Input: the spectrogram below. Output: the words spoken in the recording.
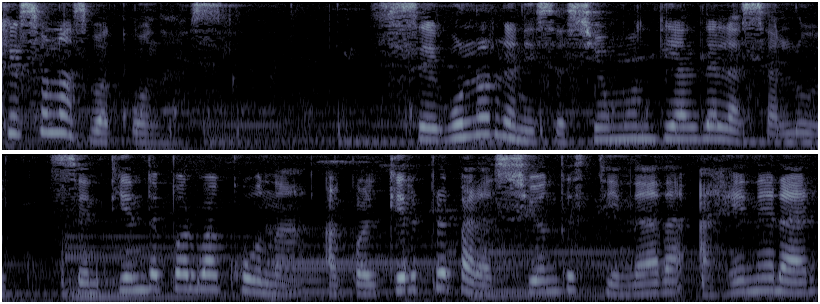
¿Qué son las vacunas? Según la Organización Mundial de la Salud, se entiende por vacuna a cualquier preparación destinada a generar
